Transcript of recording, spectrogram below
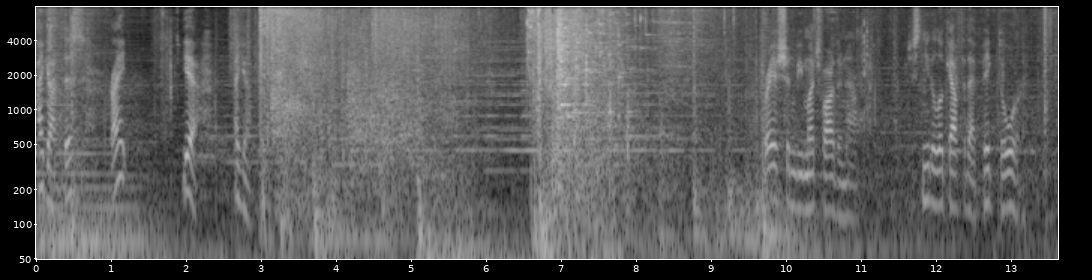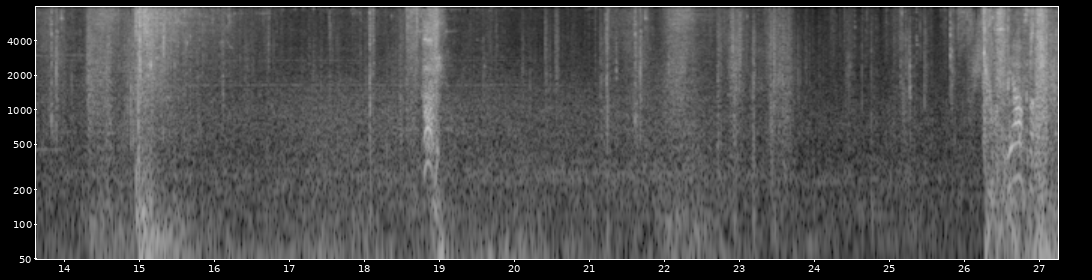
got this, right? Yeah, I got this. Freya shouldn't be much farther now. Just need to look out for that big door. The Alpha!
